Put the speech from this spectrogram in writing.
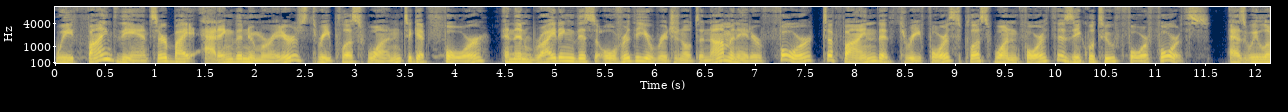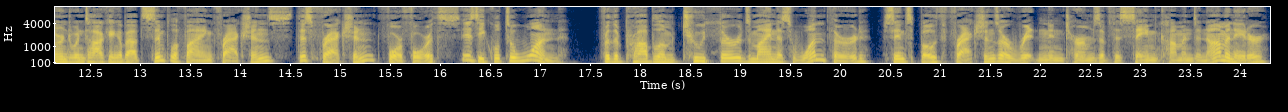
we find the answer by adding the numerators 3 plus 1 to get 4, and then writing this over the original denominator 4 to find that 3 fourths plus 1 fourth is equal to 4 fourths. As we learned when talking about simplifying fractions, this fraction, 4 fourths, is equal to 1. For the problem 2 thirds minus 1 third, since both fractions are written in terms of the same common denominator,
